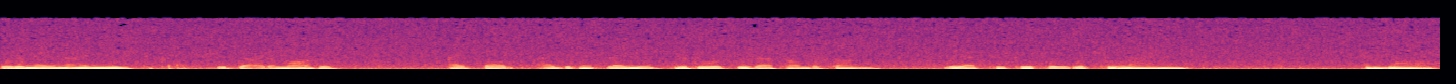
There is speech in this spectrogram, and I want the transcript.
to remain unused to God. You died a martyr. I said I didn't blame you. You do accuse that on the sun. We are two people with two minds. And now,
